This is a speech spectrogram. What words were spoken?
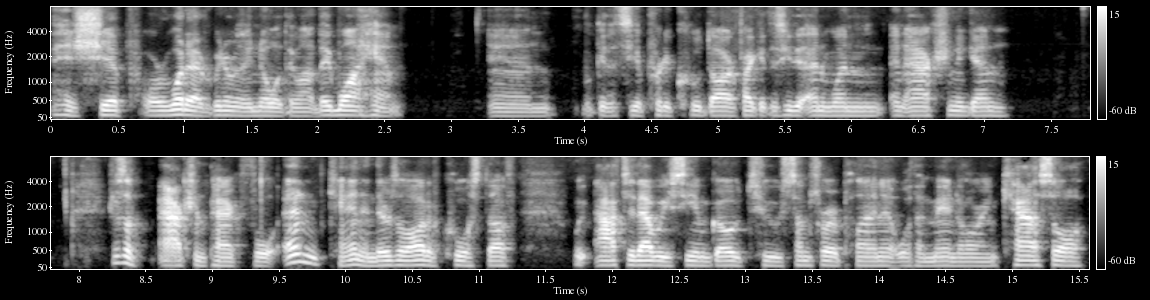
his ship or whatever. We don't really know what they want. They want him, and we get to see a pretty cool dog If I Get to see the N1 in action again. Just an action packed full and canon. There's a lot of cool stuff. We, after that, we see him go to some sort of planet with a Mandalorian castle.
